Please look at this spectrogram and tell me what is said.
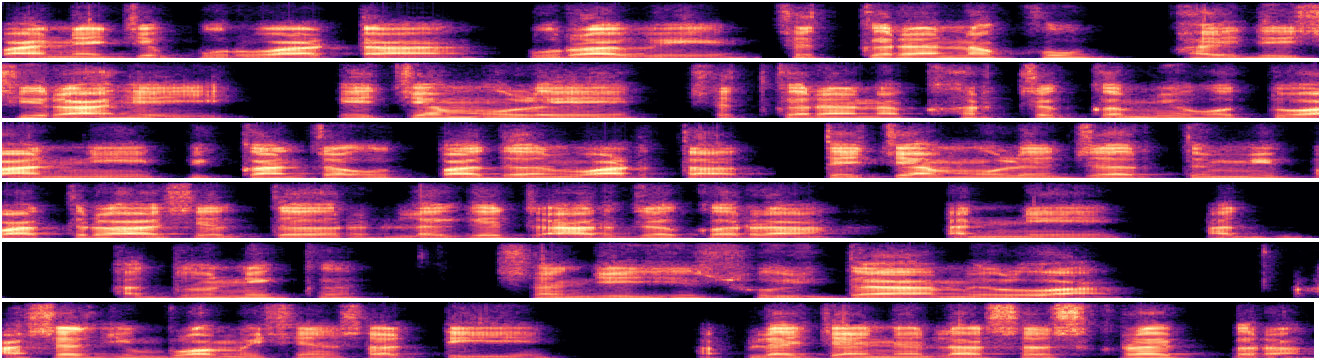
पाण्याचे पुरवठा पुरावे शेतकऱ्यांना खूप फायदेशीर आहे. याच्यामुळे शेतकऱ्यांना खर्च कमी होतो आणि पिकांचा उत्पादन वाढतात. त्याच्यामुळे जर तुम्ही पात्र असेल तर लगेच अर्ज करा आणि आधुनिक संधीची सुविधा मिळवा. अशाच इन्फॉर्मेशनसाठी आपल्या चॅनलला सबस्क्राईब करा.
